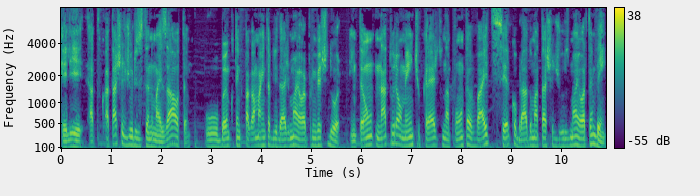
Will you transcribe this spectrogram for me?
ele, a, a taxa de juros estando mais alta, o banco tem que pagar uma rentabilidade maior para o investidor. Então, naturalmente, o crédito na ponta vai ser cobrado uma taxa de juros maior também.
